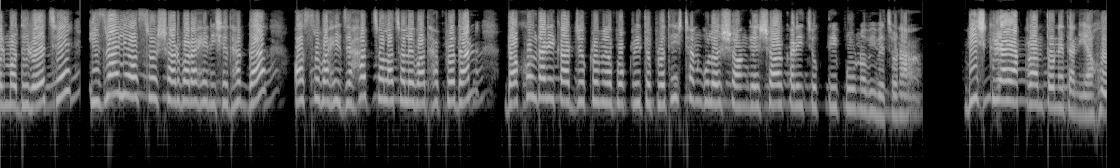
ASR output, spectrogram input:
এর মধ্যে রয়েছে ইসরায়েলি অস্ত্র সরবরাহে নিষেধাজ্ঞা, অস্ত্রবাহী জাহাজ চলাচলে বাধা প্রদান, দখলদারি কার্যক্রমে উপকৃত প্রতিষ্ঠানগুলোর সঙ্গে সরকারি চুক্তি পূর্ণ বিবেচনা। বিষক্রিয়ায় আক্রান্ত নেতানিয়াহু।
